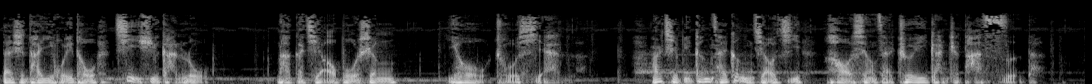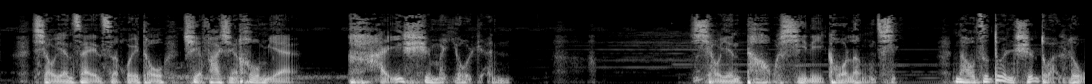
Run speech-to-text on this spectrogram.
但是他一回头继续赶路，那个脚步声又出现了，而且比刚才更焦急，好像在追赶着他似的。小妍再次回头，却发现后面还是没有人。小妍倒吸了一口冷气，脑子顿时短路。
